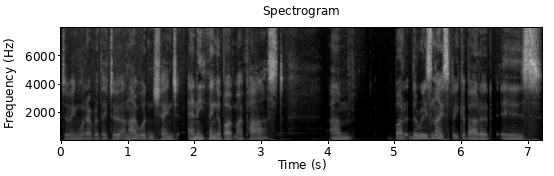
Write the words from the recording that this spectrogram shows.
doing whatever they do. And I wouldn't change anything about my past. Um, but the reason I speak about it is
